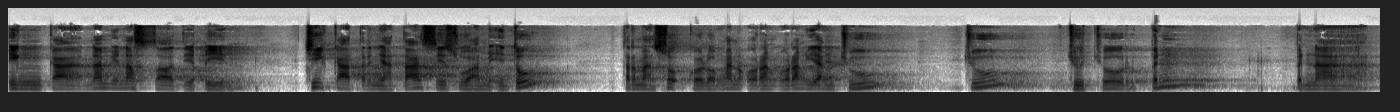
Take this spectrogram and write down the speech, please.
ingka naminas sadiqin jika ternyata si suami itu termasuk golongan orang-orang yang ju, ju, jujur, ben, benar.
